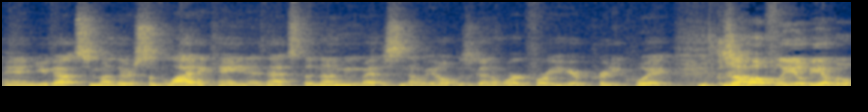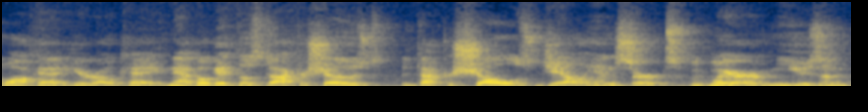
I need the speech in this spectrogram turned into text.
and you got some other some lidocaine, and that's the numbing medicine that we hope is going to work for you here pretty quick. So hopefully you'll be able to walk out of here okay. Now go get those Dr. Shows, Dr. Scholl's gel inserts, wear them, use them.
